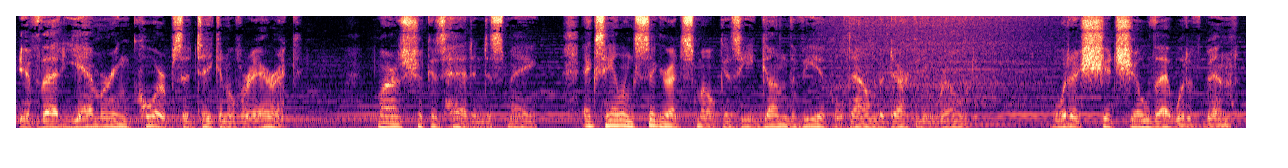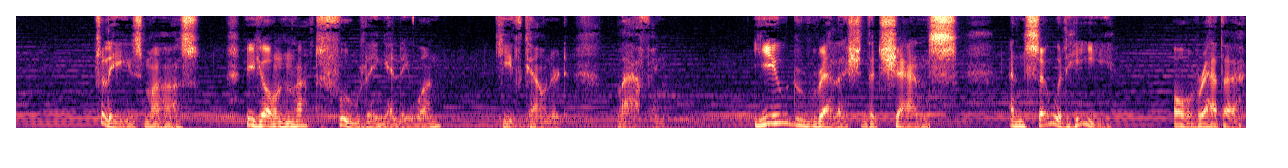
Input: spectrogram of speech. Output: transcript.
If that yammering corpse had taken over Eric. Mars shook his head in dismay, exhaling cigarette smoke as he gunned the vehicle down the darkening road. What a shit show that would have been. Please, Mars, you're not fooling anyone, Keith countered, laughing. You'd relish the chance, and so would he. Or rather,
